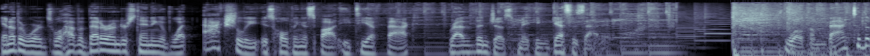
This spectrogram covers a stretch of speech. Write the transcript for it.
In other words, we'll have a better understanding of what actually is holding a spot ETF back rather than just making guesses at it. Welcome back to The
